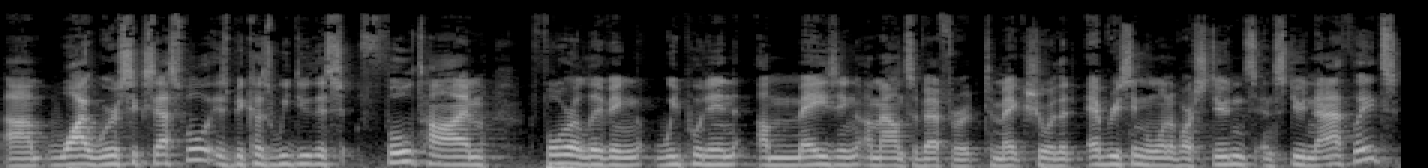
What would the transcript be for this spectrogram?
Um, why we're successful is because we do this full time for a living. We put in amazing amounts of effort to make sure that every single one of our students and student athletes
